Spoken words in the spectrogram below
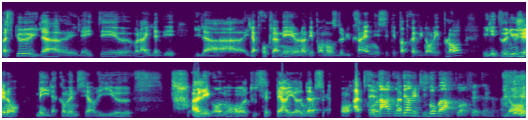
parce que il a, il a été, voilà, il a des, il a, il a proclamé l'indépendance de l'Ukraine et c'était pas prévu dans les plans. Il est devenu gênant, mais il a quand même servi allègrement euh, toute cette période absolument atroce. Elle m'a raconté un petit bobard, quoi, en fait. Non,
